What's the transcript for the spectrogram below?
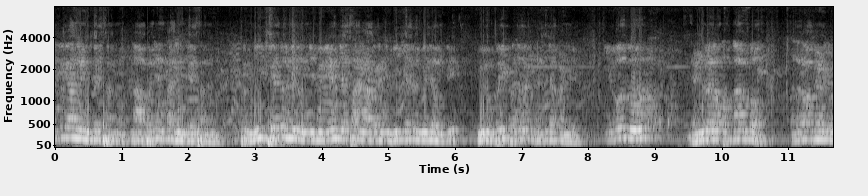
ఇదిగా నేను చేశాను నా పని అంతా నేను చేశాను. ఇప్పుడు మీ చేతుల మీద ఉంది మీరు ఏం చేస్తారు నా గురించి మీ చేతుల మీద ఉంది. మీరు పోయి ప్రజలకు నచ్చి చెప్పండి. ఈ రోజు రెండు వేల పద్నాలుగులో చంద్రబాబు నాయుడు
